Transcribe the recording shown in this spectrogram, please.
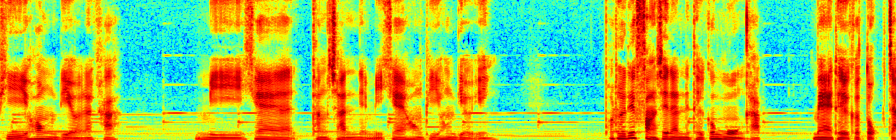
พี่ห้องเดียวนะคะ มีแค่ทั้งชั้นเนี่ยมีแค่ห้องพี่ห้องเดียวเองพอเธอได้ฟังเช่นนั้นเนี่ยเธอก็งงครับ แม่เธอก็ตกใจ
